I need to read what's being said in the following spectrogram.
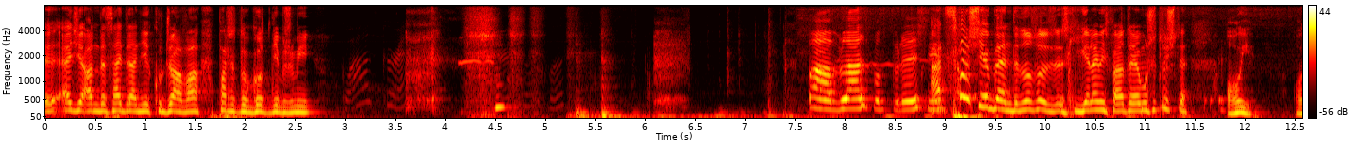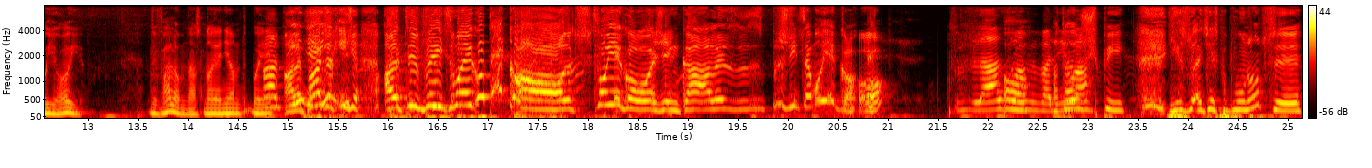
e, Edzia Undecided, a nie Kudżawa. Patrz, jak to godnie brzmi. Pa, wlazł pod prysznic. A co się będę? No co, z higienami spada, to ja muszę coś te... Oj, oj, oj. Wywalą nas, no ja nie mam... Bo ja nie... Patrz, Ale idzie, patrz jak idzie. Ale ty wyjdź z mojego tego! Znaczy Z twojego łazienka, ale z, z prysznica mojego! Wlazła, O, a ta wywaliła. już śpi. Jezu, Edzia jest po północy!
